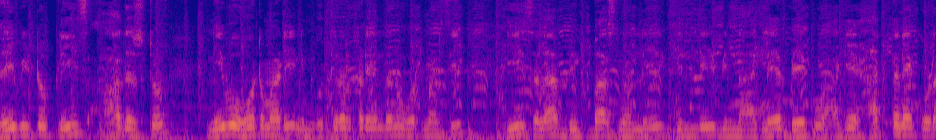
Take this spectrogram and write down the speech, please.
ದಯವಿಟ್ಟು ಪ್ಲೀಸ್ ಆದಷ್ಟು ನೀವು ವೋಟ್ ಮಾಡಿ, ನಿಮ್ಗೆ ಗೊತ್ತಿರೋರ ಕಡೆಯಿಂದನೂ ವೋಟ್ ಮಾಡಿಸಿ. ಈ ಸಲ ಬಿಗ್ ಬಾಸ್ನಲ್ಲಿ ಗಿಲ್ಲಿ ವಿನ್ ಆಗಲೇಬೇಕು. ಹಾಗೆ ಹಾಕ್ತಾನೆ ಕೂಡ.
